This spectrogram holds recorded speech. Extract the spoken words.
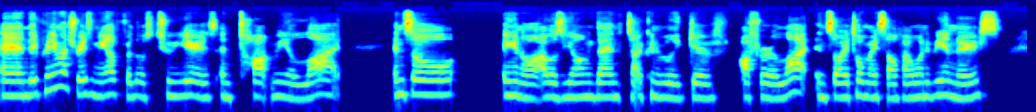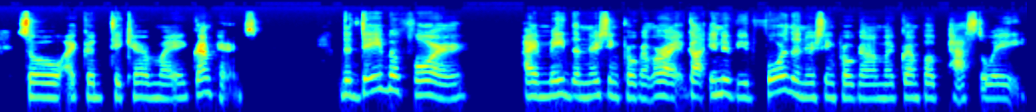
And they pretty much raised me up for those two years and taught me a lot. And so you know, I was young then, so I couldn't really give offer a lot. And so I told myself I want to be a nurse so I could take care of my grandparents. The day before I made the nursing program, or I got interviewed for the nursing program, my grandpa passed away.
